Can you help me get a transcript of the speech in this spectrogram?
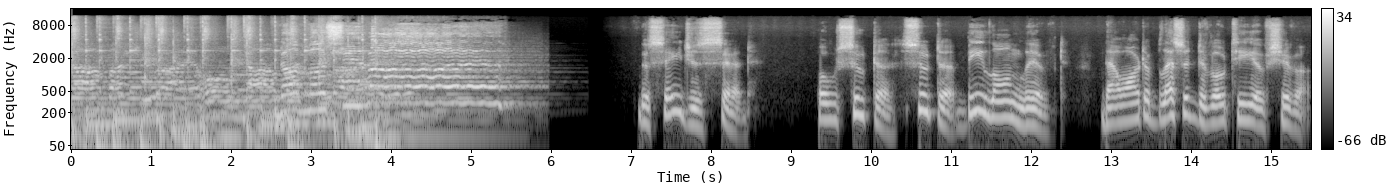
Namah Shivaya. Om Namah Shivaya. The sages said, O Suta, Suta, be long-lived. Thou art a blessed devotee of Shiva.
